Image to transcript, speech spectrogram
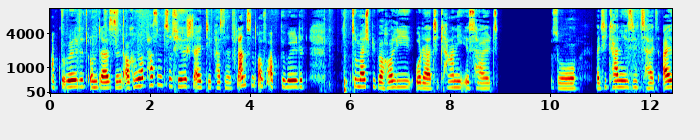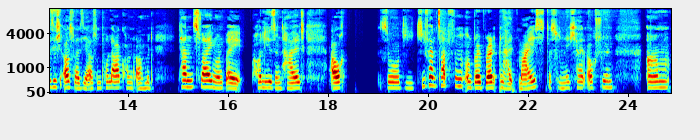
abgebildet und da sind auch immer passend zur Tiergestalt die passenden Pflanzen drauf abgebildet. Zum Beispiel bei Holly oder Tikani ist halt so bei Tikani sieht es halt eisig aus, weil sie aus dem Polar kommt, auch mit Tannenzweigen. Und bei Holly sind halt auch so die Kiefernzapfen und bei Brandon halt Mais. Das finde ich halt auch schön. Ähm,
